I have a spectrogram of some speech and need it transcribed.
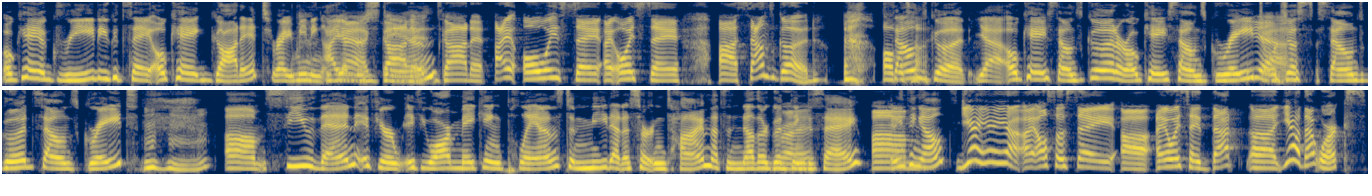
Okay, agreed. You could say, okay, got it, right? Meaning I yeah, understand. got it. Got it. I always say, I always say, uh, sounds good. Sounds good. Yeah. Okay, sounds good or okay, sounds great Yeah. or just sounds good, sounds great. Mm-hmm. Um, see you then if you're, if you are making plans to meet at a certain time. That's another good thing to say. Um, Anything else? Yeah, yeah, yeah. I also say, uh, I always say that, uh, yeah, that works.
